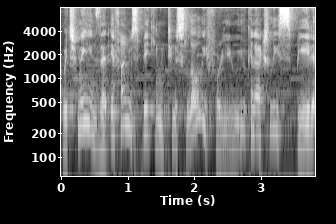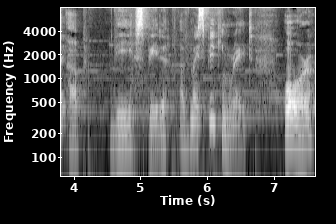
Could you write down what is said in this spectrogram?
which means that if I'm speaking too slowly for you, you can actually speed up the speed of my speaking rate. Or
